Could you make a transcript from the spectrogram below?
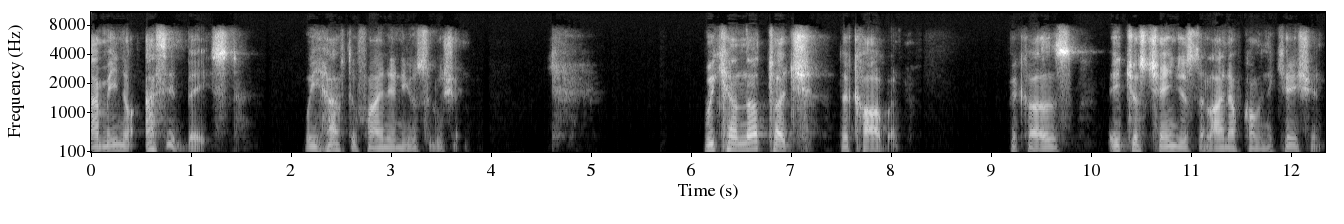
amino acid based, we have to find a new solution. We cannot touch the carbon because it just changes the line of communication.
